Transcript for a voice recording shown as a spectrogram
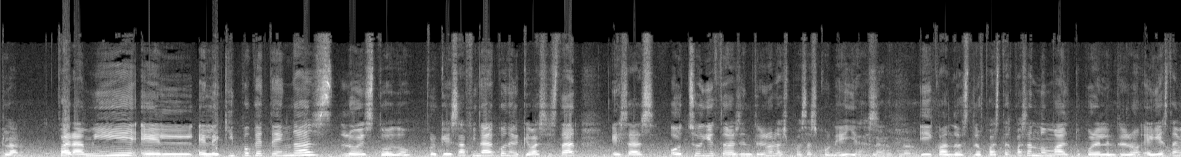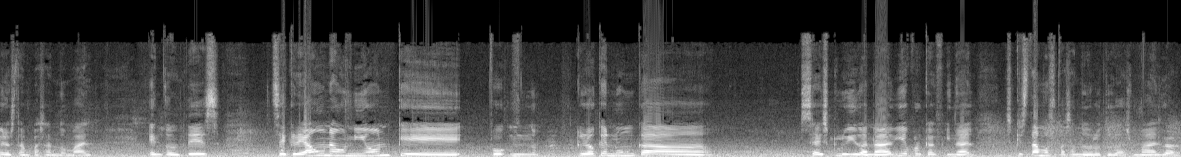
claro para mí el, el, equipo que tengas lo es todo, porque es al final con el que vas a estar esas 8 o 10 horas de entreno las pasas con ellas. Claro, claro. Y cuando lo estás pasando mal tú por el entreno, ellas también lo están pasando mal. Entonces se crea una unión que creo que nunca se ha excluido a nadie, porque al final es que estamos pasándolo todas mal. Claro.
